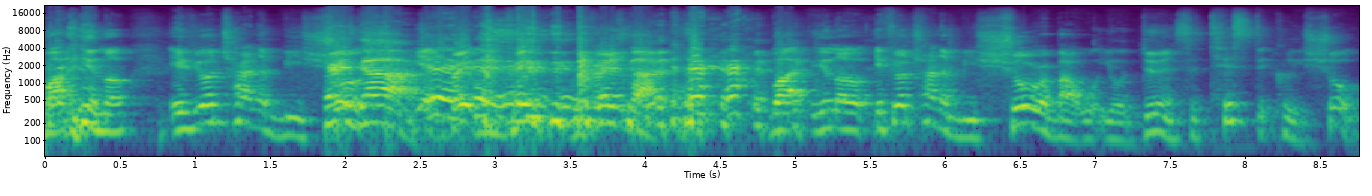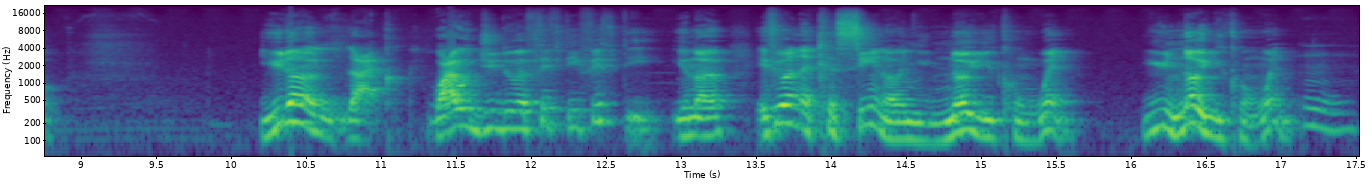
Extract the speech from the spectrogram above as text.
but you know if you're trying to be sure Praise God. yeah praise, praise, praise God but you know if you're trying to be sure about what you're doing statistically sure you don't like why would you do a 50-50 you know if you're in a casino and you know you can win you know you can win.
